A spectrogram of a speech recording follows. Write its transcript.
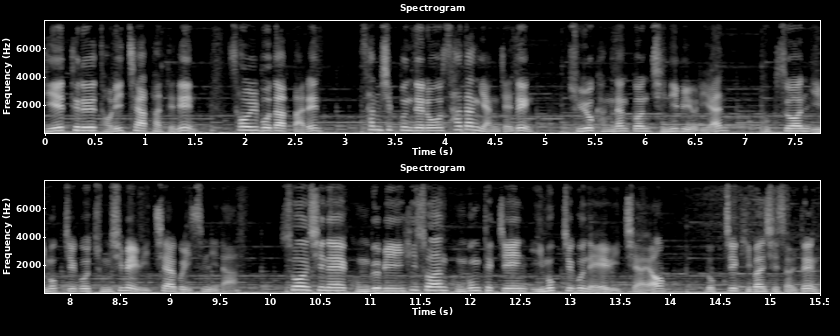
디에트르 더리츠 아파트는 서울보다 빠른 30분대로 사당 양재 등 주요 강남권 진입이 유리한 북수원 이목지구 중심에 위치하고 있습니다. 수원 시내 공급이 희소한 공공택지인 이목지구 내에 위치하여 녹지 기반 시설 등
